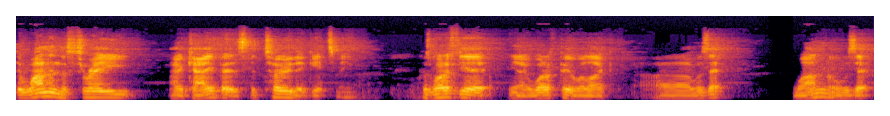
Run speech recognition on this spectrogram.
the one and the three, okay, but it's the two that gets me. Because what if you, you know, what if people were like, uh, was that one or was that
